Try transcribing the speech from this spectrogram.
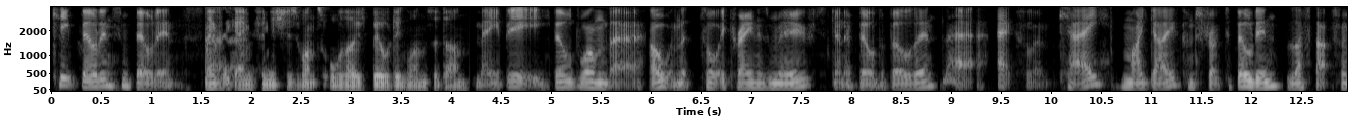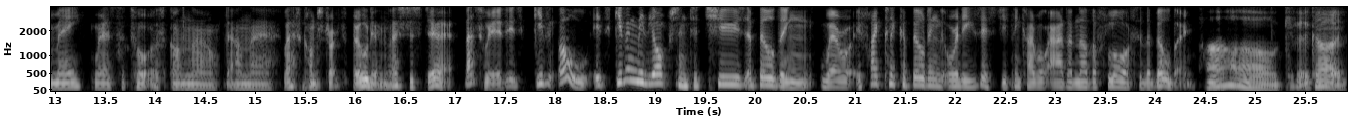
keep building some buildings. Maybe the game finishes once all those building ones are done. Maybe. Build one there. Oh, and the tortoise crane has moved. Going to build a building there. Excellent. Okay. My go. Construct a building. Love that for me. Where's the tortoise gone now? Down there. Let's construct a building. Let's just do it. That's weird. It's giving. Oh, it's giving me the option to choose a building where if I click a building that already exists, do you think I will add another floor to the building? Oh, give it a go.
